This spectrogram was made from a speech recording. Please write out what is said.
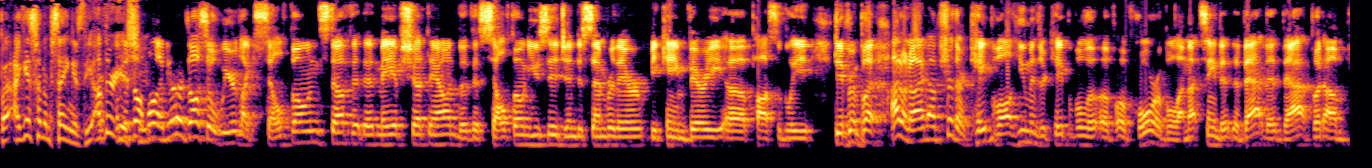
But I guess what I'm saying is the other There's, issue. well, there was also weird like cell phone stuff that, that may have shut down. The, the cell phone usage in December there became very uh, possibly different. But I don't know. I'm, I'm sure they're capable. All humans are capable of, of horrible. I'm not saying that that that that. But um,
